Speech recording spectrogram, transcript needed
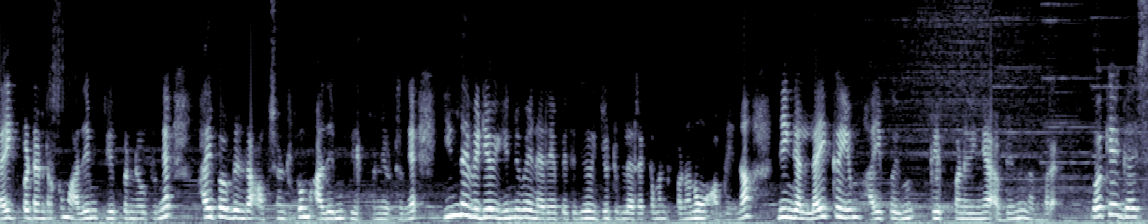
லைக் பட்டன் இருக்கும் அதையும் கிளிக் பண்ணி விட்ருங்க ஹைப் அப்படின்ற ஆப்ஷன் இருக்கும் அதையும் கிளிக் பண்ணி விட்ருங்க இந்த வீடியோ இன்னுமே நிறைய பேருக்கு யூடியூப்ல ரெக்கமெண்ட் பண்ணணும் அப்படின்னா நீங்கள் லைக்கையும் ஹைப்பையும் கிளிக் பண்ணுவீங்க அப்படின்னு நம்புறேன். ஓகே கைஸ்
